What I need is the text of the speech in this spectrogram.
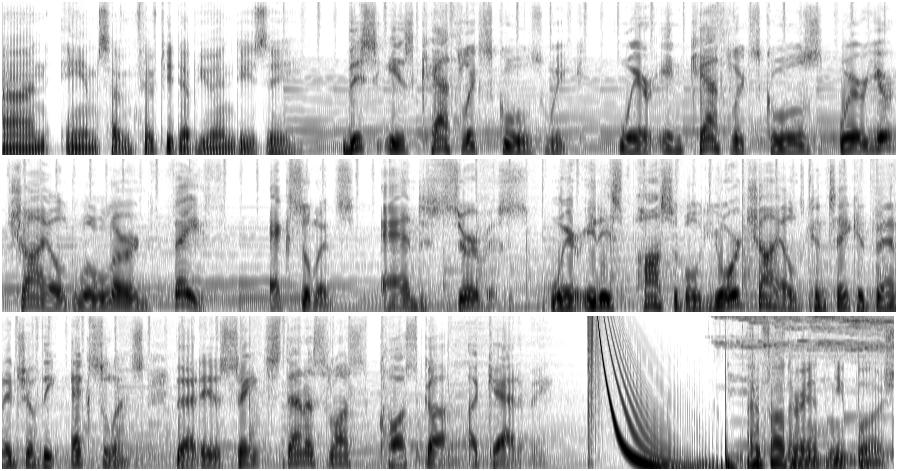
on AM 750 WNDZ. This is Catholic Schools Week, where in Catholic schools, where your child will learn faith excellence, and service. Where it is possible your child can take advantage of the excellence that is St. Stanislaus Kostka Academy. I'm Father Anthony Bush,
